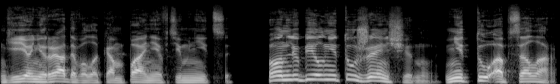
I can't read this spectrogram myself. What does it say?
Ее не радовала компания в темнице. Он любил не ту женщину, не ту Апсалар.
